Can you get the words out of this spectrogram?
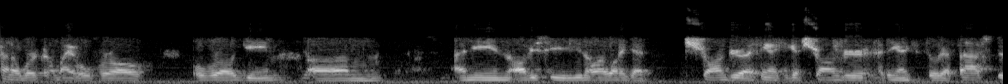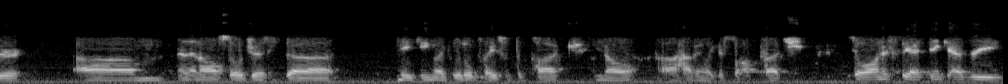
kind of work on my overall overall game. Um, I mean, obviously, you know, I want to get stronger. I think I can get stronger. I think I can still get faster. Um, and then also just uh, making like little plays with the puck, you know, uh, having like a soft touch. So honestly, I think every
